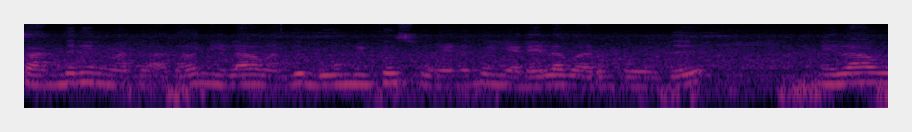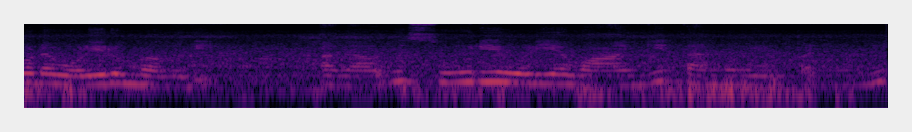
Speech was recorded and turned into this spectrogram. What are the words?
சந்திரன் வந்து அதாவது நிலா வந்து பூமிக்கும் சூரியனுக்கும் இடையில வரும்போது நிலாவோட ஒளிரும் பகுதி அதாவது சூரிய ஒளியை வாங்கி தன்னுடைய பண்ணி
